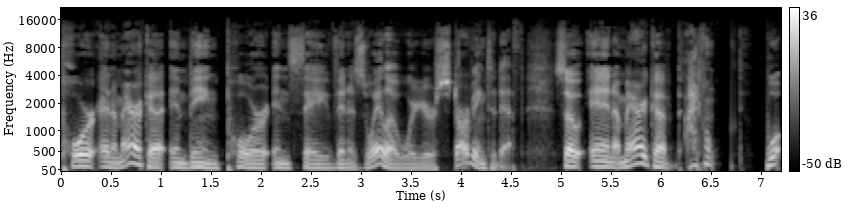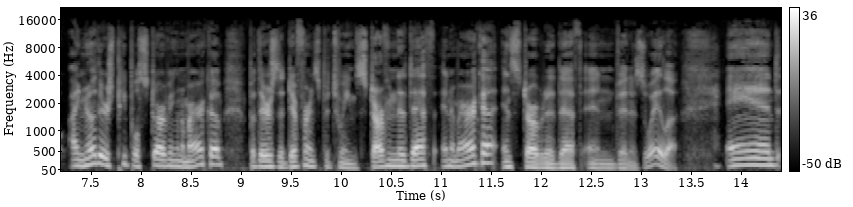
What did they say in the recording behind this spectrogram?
poor in America and being poor in, say, Venezuela, where you're starving to death. So in America, I don't. Well, I know there's people starving in America, but there's a difference between starving to death in America and starving to death in Venezuela. And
